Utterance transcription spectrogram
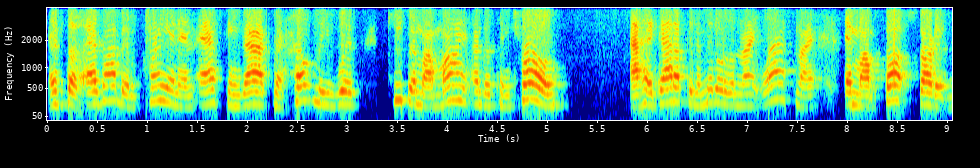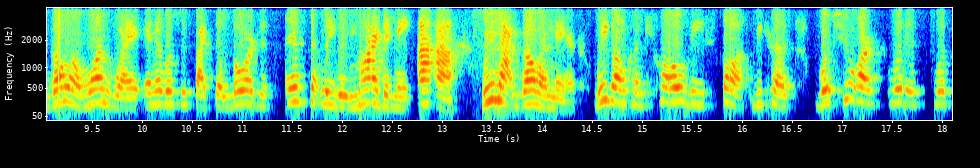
And so as I've been praying and asking God to help me with keeping my mind under control, I had got up in the middle of the night last night and my thoughts started going one way and it was just like the Lord just instantly reminded me, uh uh-uh, uh, we are not going there. We're gonna control these thoughts because what you are what is what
